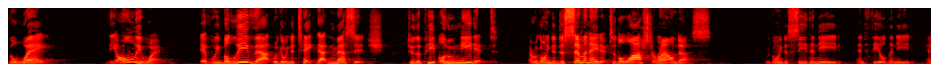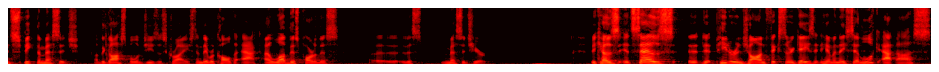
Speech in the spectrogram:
the way, the only way. If we believe that, we're going to take that message to the people who need it, and we're going to disseminate it to the lost around us. We're going to see the need and feel the need and speak the message of the gospel of Jesus Christ. And they were called to act. I love this part of this, uh, this message here. Because it says that Peter and John fixed their gaze at him and they said, Look at us.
